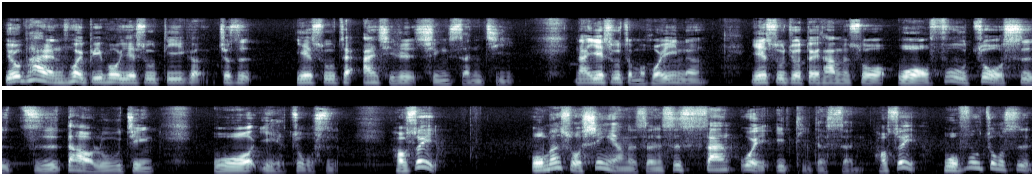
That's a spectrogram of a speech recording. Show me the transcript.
犹太人会逼迫耶稣。第一个就是耶稣在安息日行神迹，那耶稣怎么回应呢？耶稣就对他们说：“我父做事，直到如今，我也做事。”好，所以我们所信仰的神是三位一体的神。好，所以我父做事，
